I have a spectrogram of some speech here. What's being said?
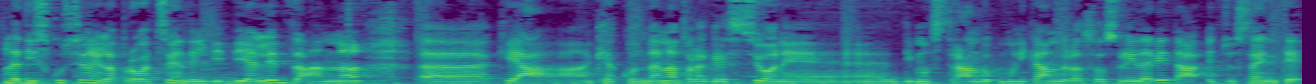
la discussione e l'approvazione del DDL ZAN eh, che, ha, che, ha, condannato l'aggressione eh, dimostrando, comunicando la sua solidarietà e giustamente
